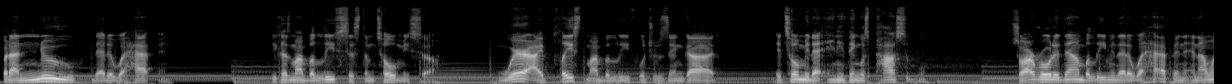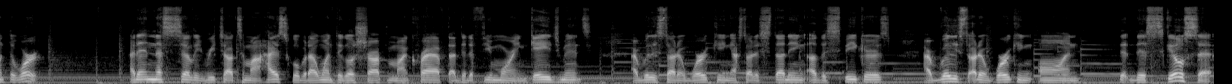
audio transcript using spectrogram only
but I knew that it would happen because my belief system told me so where I placed my belief, which was in God, it told me that anything was possible. So I wrote it down believing that it would happen and I went to work. I didn't necessarily reach out to my high school, but I went to go sharpen my craft. I did a few more engagements. I really started working. I started studying other speakers. I really started working on th- this skill set.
